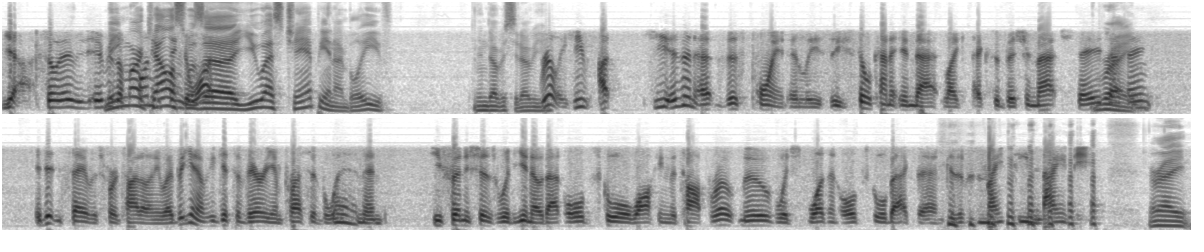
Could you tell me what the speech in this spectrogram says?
Yeah, so it, it was Mean a thing to was watch. a U.S. champion, I believe, in WCW. Really, he I, he isn't at this point. At least he's still kind of in that like exhibition match stage. Right. I think it didn't say it was for a title anyway, but you know he gets a very impressive win and he finishes with you know that old school walking the top rope move, which wasn't old school back then because it was 1990. Right.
